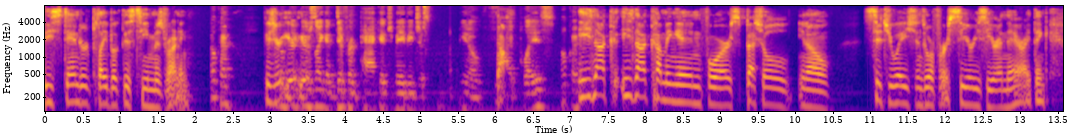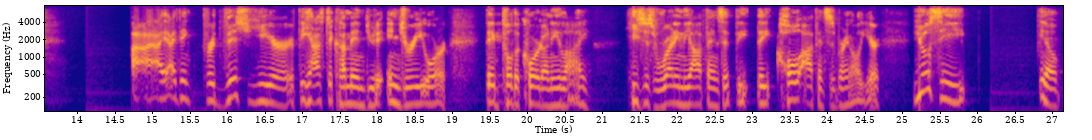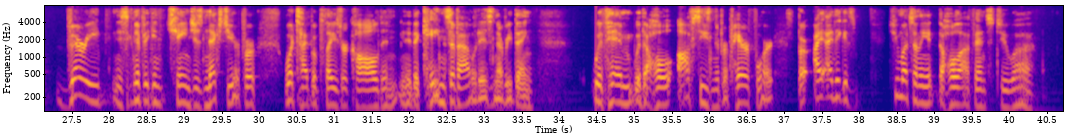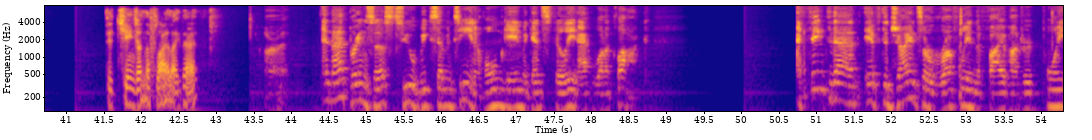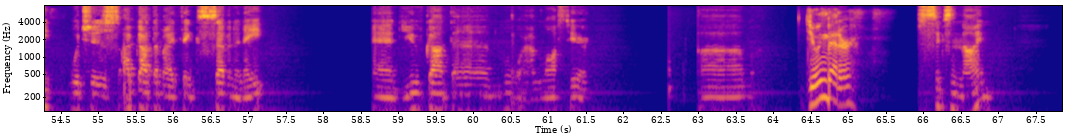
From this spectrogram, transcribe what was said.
the standard playbook this team is running. Okay. Because you're, you're, there's like a different package, maybe just you know five no. plays. Okay. He's not he's not coming in for special you know situations or for a series here and there. I think I, I think for this year, if he has to come in due to injury or they pull the cord on Eli. He's just running the offense that the the whole offense is running all year. You'll see, you know, very significant changes next year for what type of plays are called and you know, the cadence of how it is and everything with him with a whole off season to prepare for it. But I, I think it's too much on the the whole offense to uh, to change on the fly like that. All right. And that brings us to Week 17, a home game against Philly at 1 o'clock. I think that if the Giants are roughly in the 500 point, which is, I've got them, I think, 7 and 8, and you've got them, oh, I'm lost here. Um, Doing better. 6 and 9.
